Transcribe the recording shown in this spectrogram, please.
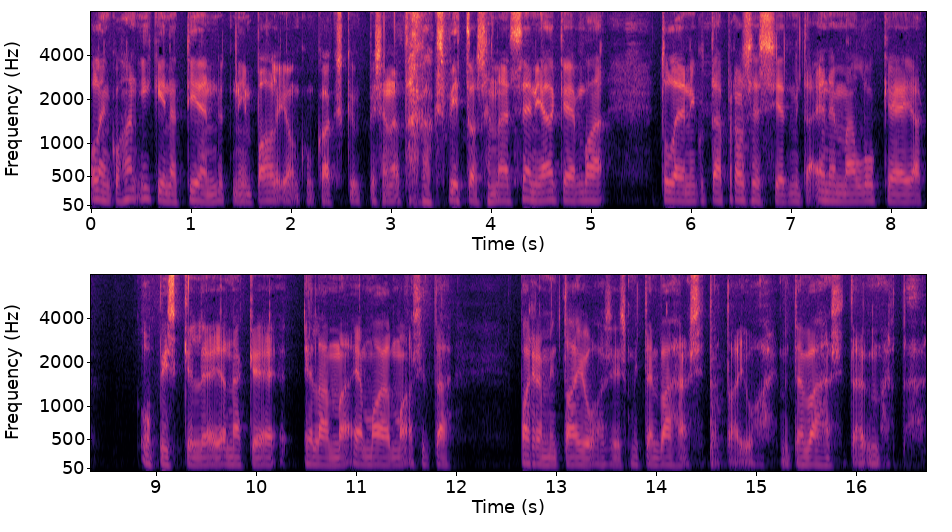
olenkohan ikinä tiennyt niin paljon kuin kaksikymppisenä tai kaksivitosena. Sen jälkeen vaan tulee niin kuin tämä prosessi, että mitä enemmän lukee ja opiskelee ja näkee elämää ja maailmaa, sitä – paremmin tajua siis, miten vähän sitä tajuaa, miten vähän sitä ymmärtää.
